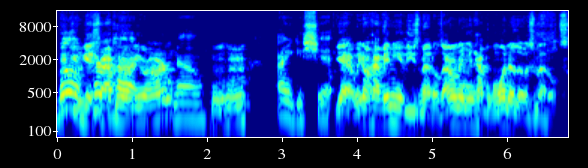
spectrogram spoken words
Did you Boom, get shrapnel Heart. in your arm? No, mm-hmm I ain't get shit. yeah we don't have any of these medals i don't even have one of those medals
